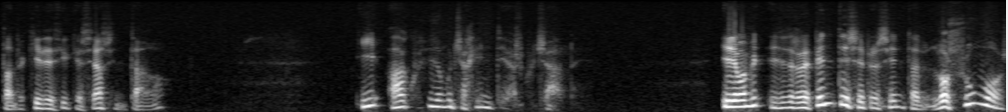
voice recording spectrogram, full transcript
tanto quiere decir que se ha sentado, y ha acudido mucha gente a escucharle. Y de, repente se presentan los sumos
